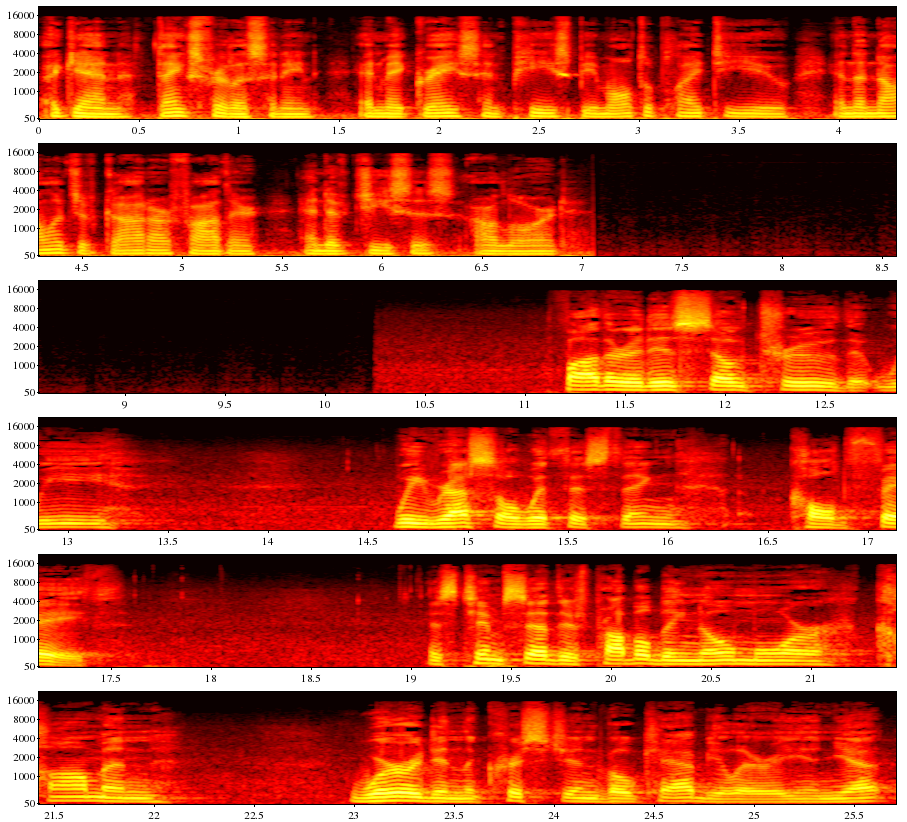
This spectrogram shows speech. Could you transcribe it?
Again, thanks for listening, and may grace and peace be multiplied to you in the knowledge of God our Father and of Jesus our Lord. Father, it is so true that we, we wrestle with this thing called faith. As Tim said, there's probably no more common word in the Christian vocabulary, and yet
